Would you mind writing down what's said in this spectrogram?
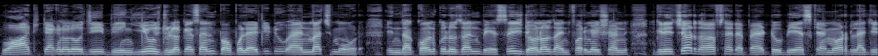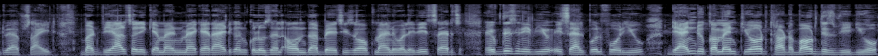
what technology being used location popularity to and much more. In the conclusion basis all the information. Creature the website appears to be a scam or legit website. But we also recommend make a right conclusion on the basis of manual research. If this review is helpful for you then do comment your thought about this video.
